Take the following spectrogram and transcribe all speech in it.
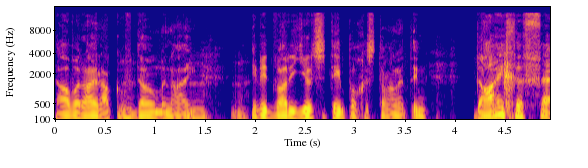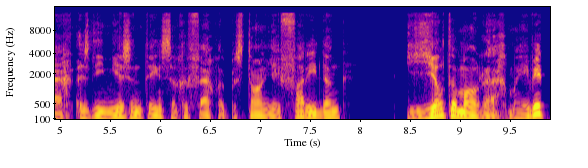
Daar waar daai Rock of mm. Dome en daai mm, mm. jy weet waar die Joodse tempel gestaan het en daai geveg is die mees intense geveg wat bestaan. Jy vat die ding heeltemal reg, maar jy weet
